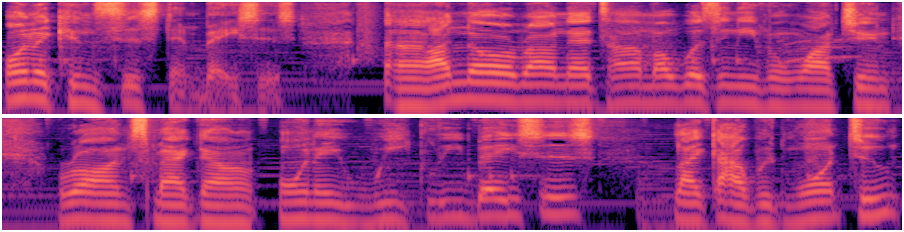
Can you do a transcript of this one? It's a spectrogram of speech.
on a consistent basis. Uh, I know around that time I wasn't even watching Raw and SmackDown on a weekly basis like I would want to,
